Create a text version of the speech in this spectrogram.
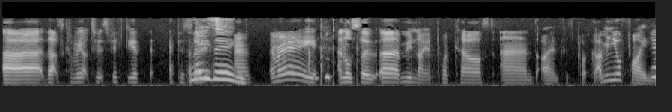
uh, that's coming up to its 50th episode. Amazing. And, hooray! and also uh, Moon Knight podcast and Iron Fist podcast. I mean, you'll find Yay.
